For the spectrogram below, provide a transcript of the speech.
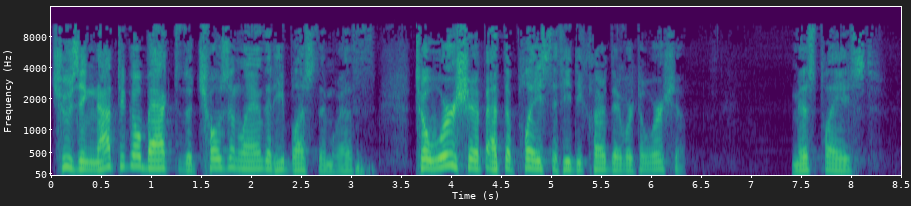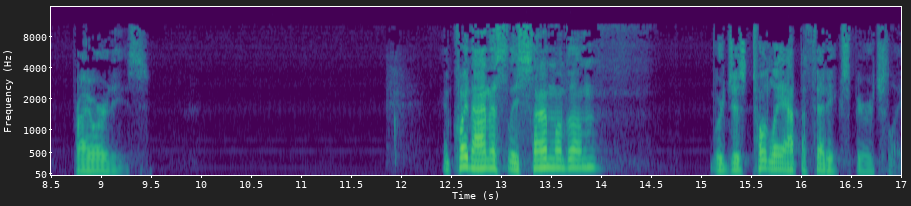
choosing not to go back to the chosen land that He blessed them with, to worship at the place that He declared they were to worship. Misplaced priorities. And quite honestly, some of them were just totally apathetic spiritually.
